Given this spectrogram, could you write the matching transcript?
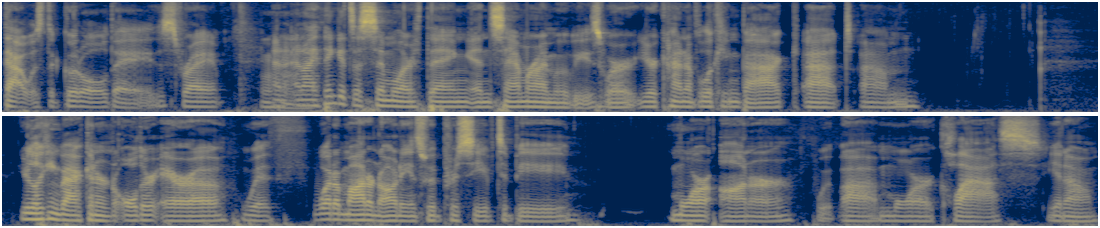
that was the good old days, right? And, mhm. and I think it's a similar thing in samurai movies where you're kind of looking back at um, you're looking back in an older era with what a modern audience would perceive to be more honor, uh, more class, you know,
